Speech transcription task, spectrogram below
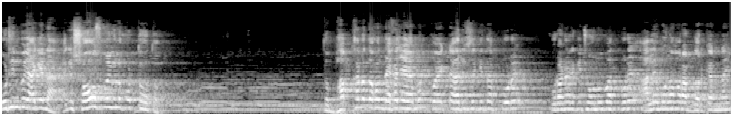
কঠিন বই আগে না, আগে সহজ বইগুলো পড়তে হতো। তো ভাবখানা তখন দেখা যায় এমন, কয়েকটা হাদিসের কিতাব পড়ে, কোরআনের কিছু অনুবাদ করে আলেম ওলামার আর দরকার নাই,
